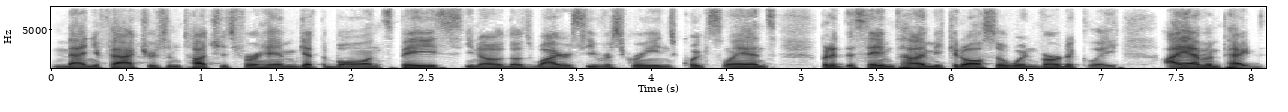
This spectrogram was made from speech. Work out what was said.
manufacture some touches for him, get the ball on space, you know, those wide receiver screens, quick slants, but at the same time, he could also win vertically. I have him pegged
